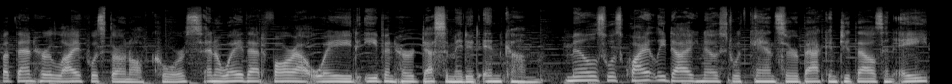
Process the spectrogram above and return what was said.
But then her life was thrown off course in a way that far outweighed even her decimated income. Mills was quietly diagnosed with cancer back in 2008,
